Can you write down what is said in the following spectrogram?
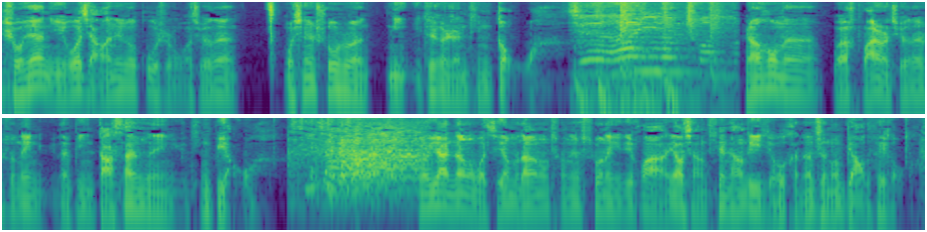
首先，你给我讲完这个故事，我觉得，我先说说你这个人挺狗啊。然后呢，我反而觉得说那女的比你大三岁那女的挺婊啊。又验证了我节目当中曾经说那一句话：要想天长地久，可能只能婊子配狗啊。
